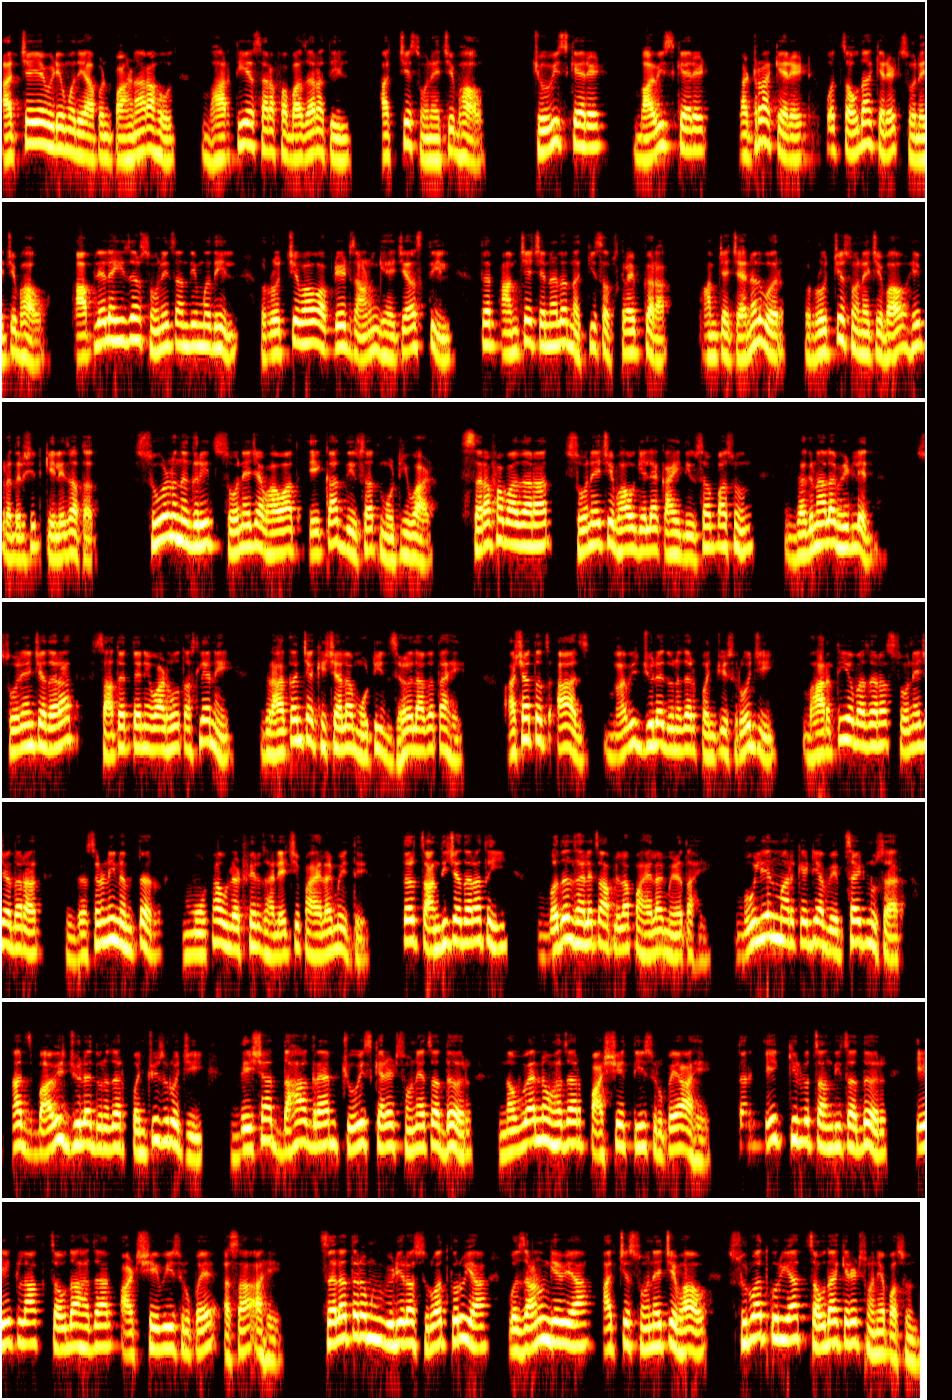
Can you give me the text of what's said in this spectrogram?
आजच्या या व्हिडिओमध्ये आपण पाहणार आहोत भारतीय सराफा बाजारातील आजचे सोन्याचे भाव. चोवीस कॅरेट बावीस कॅरेट अठरा कॅरेट व चौदा कॅरेट सोन्याचे भाव. आपल्यालाही जर सोने चांदीमधील रोजचे भाव अपडेट जाणून घ्यायचे असतील तर आमच्या चॅनलला नक्की सबस्क्राईब करा. आमच्या चॅनलवर रोजचे सोन्याचे भाव हे प्रदर्शित केले जातात. सुवर्णनगरीत सोन्याच्या भावात एकाच दिवसात मोठी वाढ. सराफा बाजारात सोन्याचे भाव गेल्या काही दिवसांपासून गगनाला भिडलेत. सोन्यांच्या दरात सातत्याने वाढ होत असल्याने ग्राहकांच्या खिशाला मोठी झळ लागत आहे. अशातच आज बावीस जुलै दोन हजार पंचवीस रोजी भारतीय बाजारात सोन्याच्या दरात घसरणीनंतर मोठा उलटफेर झाल्याचे पाहायला मिळते. तर चांदीच्या दरातही बदल झाल्याचा आपल्याला पाहायला मिळत आहे. बुलियन मार्केट या वेबसाईटनुसार आज बावीस जुलै दोन हजार पंचवीस रोजी देशात दहा ग्रॅम चोवीस कॅरेट सोन्याचा दर नव्याण्णव हजार पाचशे तीस रुपये आहे. तर एक किलो चांदीचा दर एक लाख चौदा हजार आठशे वीस रुपये असा आहे. चला तर मग व्हिडिओला सुरुवात करूया व जाणून घेऊया आजचे सोन्याचे भाव. सुरुवात करूया चौदा कॅरेट सोन्यापासून.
